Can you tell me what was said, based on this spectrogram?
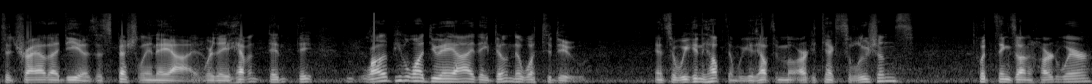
to try out ideas, especially in AI, yeah. where they haven't, they, they, a lot of people want to do AI, they don't know what to do. And so we can help them. We can help them architect solutions, put things on hardware,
